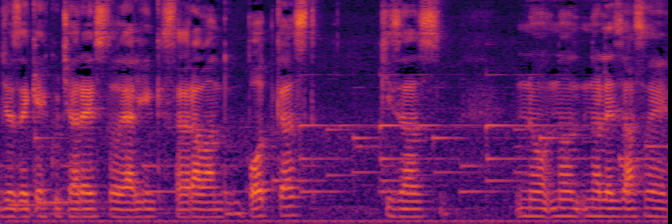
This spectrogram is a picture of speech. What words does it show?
Yo sé que escuchar esto de alguien que está grabando un podcast quizás no, no, no les hace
